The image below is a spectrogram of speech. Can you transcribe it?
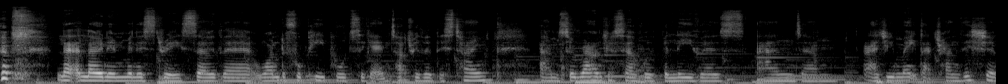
let alone in ministry. So they're wonderful people to get in touch with at this time. Um, surround yourself with believers, and um, as you make that transition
